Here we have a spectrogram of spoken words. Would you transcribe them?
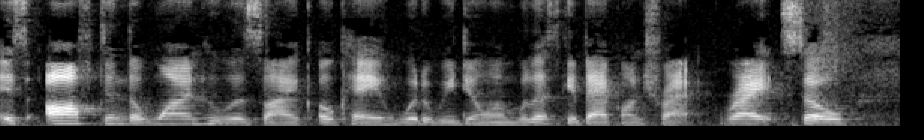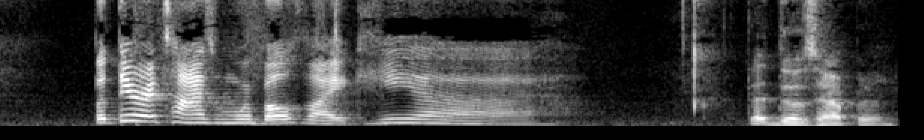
is often the one who is like okay what are we doing? Well let's get back on track right? So but there are times when we're both like yeah. That does happen.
